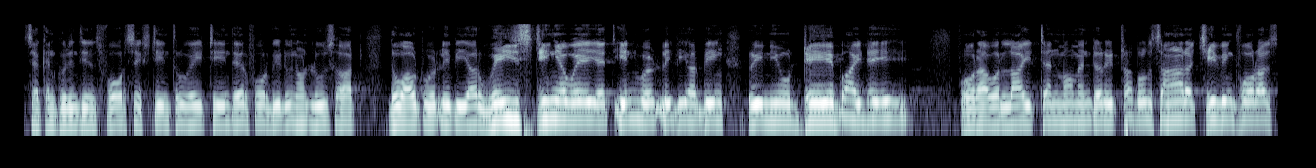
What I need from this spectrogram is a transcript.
2 Corinthians 4 16 through 18. Therefore, we do not lose heart, though outwardly we are wasting away, yet inwardly we are being renewed day by day. For our light and momentary troubles are achieving for us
